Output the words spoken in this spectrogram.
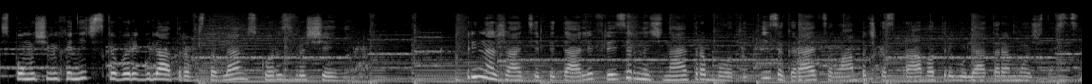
С помощью механического регулятора выставляем скорость вращения. При нажатии педали фрезер начинает работать и загорается лампочка справа от регулятора мощности.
